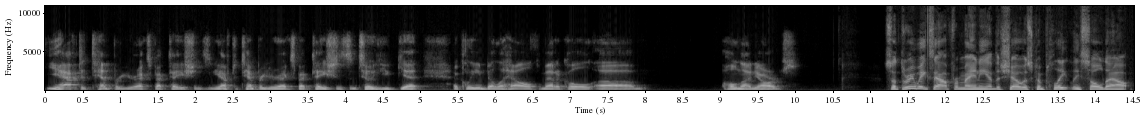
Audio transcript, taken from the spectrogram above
you have to temper your expectations and you have to temper your expectations until you get a clean bill of health, medical, um, whole nine yards. So three weeks out from Mania, the show is completely sold out.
